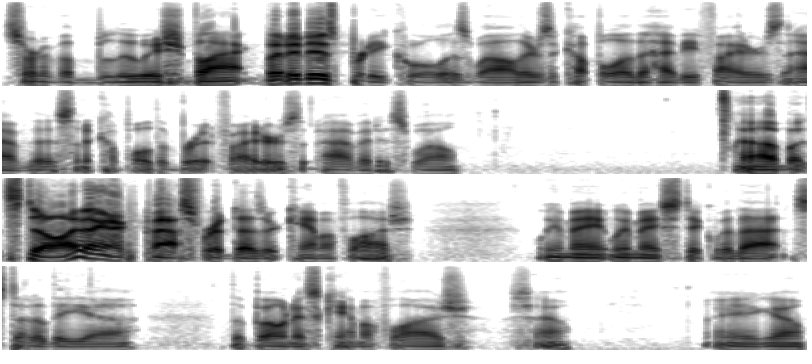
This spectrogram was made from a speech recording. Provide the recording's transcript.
sort of a bluish black, but it is pretty cool as well. There's a couple of the heavy fighters that have this and a couple of the Brit fighters that have it as well. Uh, but still, I think I could pass for a desert camouflage. We may we may stick with that instead of the uh, the bonus camouflage. So there you go.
